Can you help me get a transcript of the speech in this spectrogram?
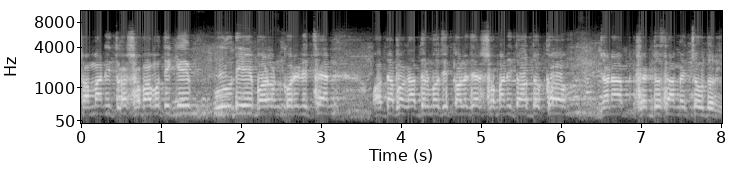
সম্মানিত সভাপতিকে ফুল দিয়ে বরণ করে নিচ্ছেন অধ্যাপক আব্দুল মজিদ কলেজের সম্মানিত অধ্যক্ষ জনাব ফেরদৌস আহমেদ চৌধুরী।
